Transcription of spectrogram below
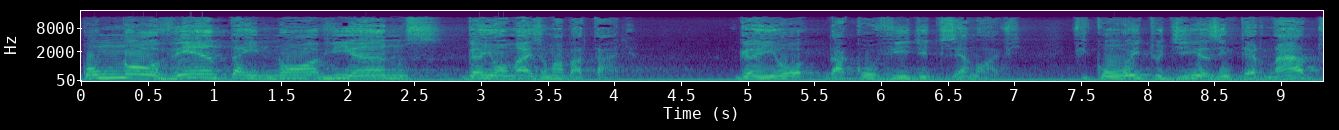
com 99 anos, ganhou mais uma batalha. Ganhou da Covid-19. Ficou oito dias internado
